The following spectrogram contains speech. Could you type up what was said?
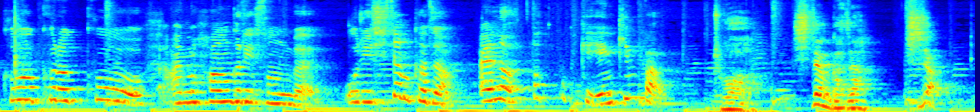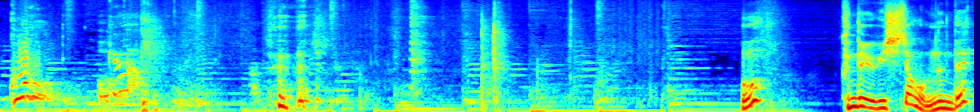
그거 그렇고 I'm hungry 선배. 우리 시장 가자. I love 떡볶이 옌김밥. 좋아 시장 가자 시장 고! 어? 어? 근데 여기 시장 없는데?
